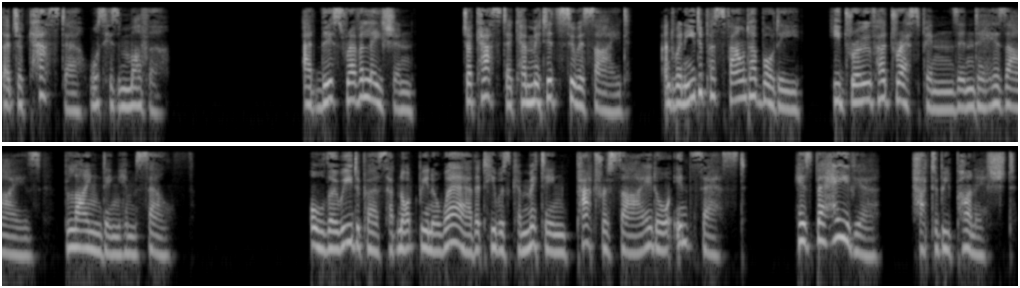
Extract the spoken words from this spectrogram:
that Jocasta was his mother. At this revelation, Jocasta committed suicide, and when Oedipus found her body, he drove her dress pins into his eyes, blinding himself. Although Oedipus had not been aware that he was committing patricide or incest, his behavior had to be punished.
